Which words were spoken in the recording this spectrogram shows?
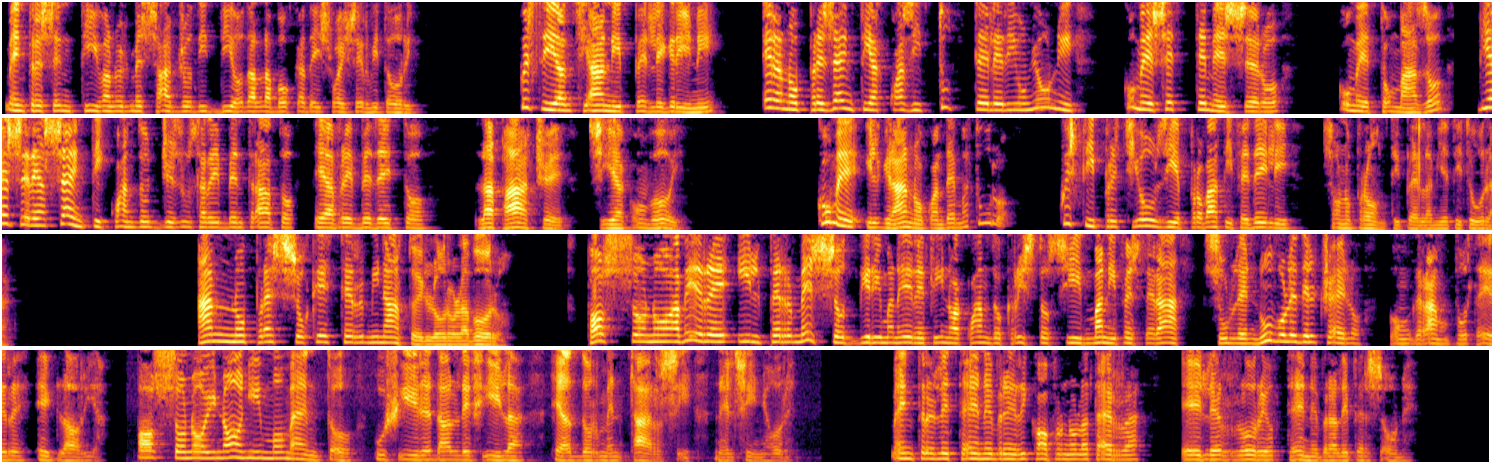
mentre sentivano il messaggio di Dio dalla bocca dei suoi servitori. Questi anziani pellegrini erano presenti a quasi tutte le riunioni come se temessero, come Tommaso, di essere assenti quando Gesù sarebbe entrato e avrebbe detto la pace sia con voi. Come il grano quando è maturo, questi preziosi e provati fedeli sono pronti per la mietitura. Hanno pressoché terminato il loro lavoro. Possono avere il permesso di rimanere fino a quando Cristo si manifesterà sulle nuvole del cielo con gran potere e gloria. Possono in ogni momento uscire dalle fila e addormentarsi nel Signore. Mentre le tenebre ricoprono la terra e l'errore ottenebra le persone.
